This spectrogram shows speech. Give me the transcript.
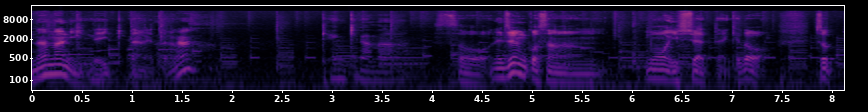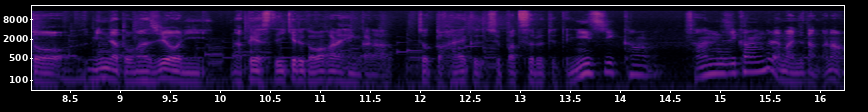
7人で行ったんやったかな。元気だな。そう。で純子さんも一緒やったんやけどちょっとみんなと同じようになペースで行けるか分からへんからちょっと早く出発するって言って2時間3時間ぐらい前に出たんかな、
